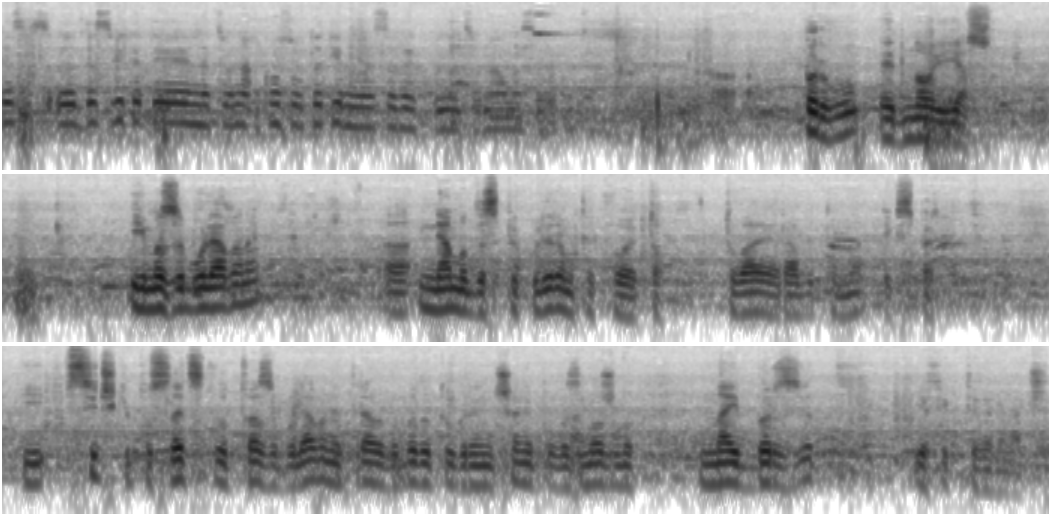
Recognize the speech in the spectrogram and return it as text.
да, да свикате национал... консултативния съвет по национална сигурност? Първо, едно е ясно. Има заболяване, няма да спекулирам какво е то. Това е работа на експертите. И всички последствия от това заболяване трябва да бъдат ограничени по възможно най-бързият и ефективен начин.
